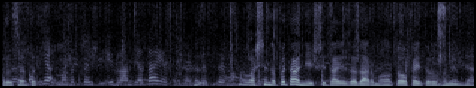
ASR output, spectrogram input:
Producentów? Może ktoś Irlandia daje tutaj, wysyła. No właśnie, no pytanie, jeśli daje za darmo, no to okej, to rozumiem, nie?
